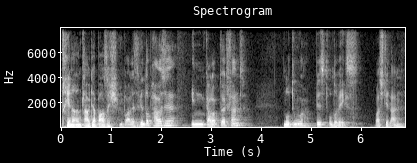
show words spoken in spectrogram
Trainerin Claudia Barsig. Überall ist Winterpause in Galopp Deutschland. Nur du bist unterwegs. Was steht an?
